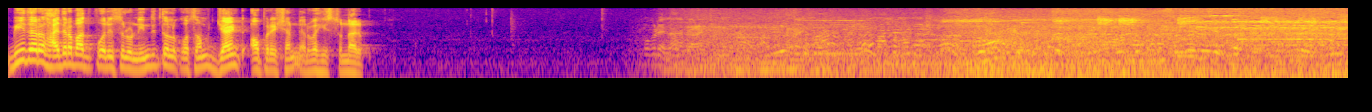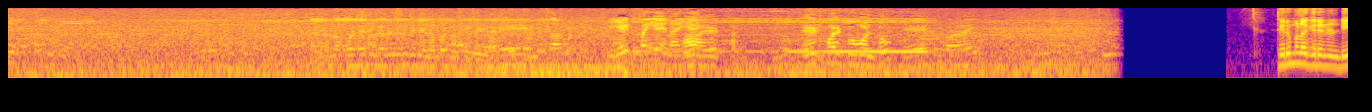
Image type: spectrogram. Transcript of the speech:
బీదర్ హైదరాబాద్ పోలీసులు నిందితుల కోసం జాయింట్ ఆపరేషన్ నిర్వహిస్తున్నారు. Eight five two one two. Eight Tirumalagiri నుండి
